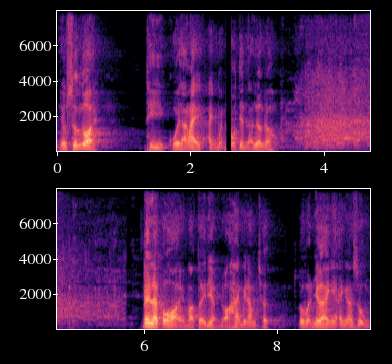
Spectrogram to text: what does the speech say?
Nếu sướng rồi thì cuối tháng này anh vẫn có tiền trả lương đâu. Đây là câu hỏi vào thời điểm đó 20 năm trước. Tôi vẫn nhớ anh ấy, anh là Dũng.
